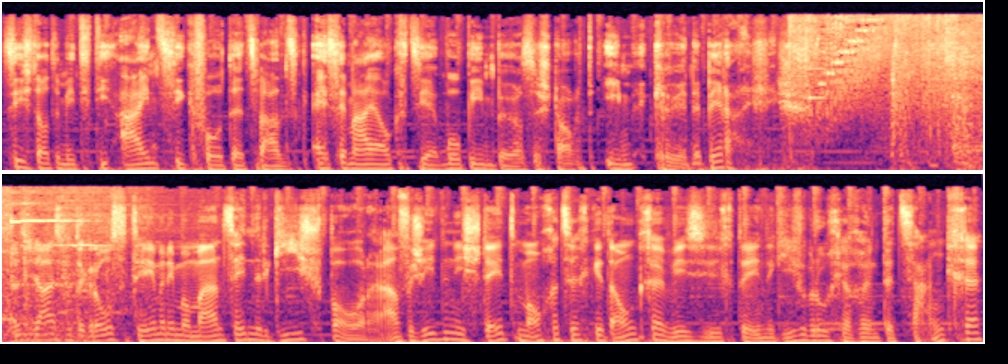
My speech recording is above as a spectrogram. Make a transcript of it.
Sie ist damit die einzige von den 20 SMI-Aktien, die beim Börsenstart im grünen Bereich ist. Das ist eines der grossen Themen im Moment, das Energiesparen. Auch verschiedene Städte machen sich Gedanken, wie sich der Energieverbrauch ja könnte senken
